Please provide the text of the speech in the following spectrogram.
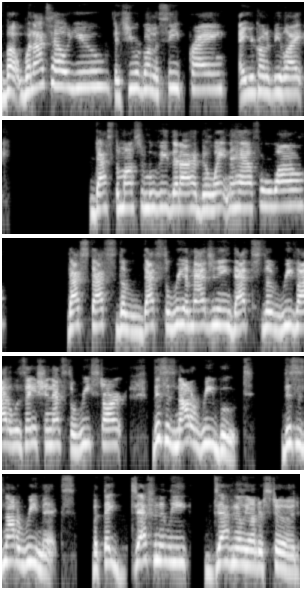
But when I tell you that you are going to see Prey and you're going to be like, that's the monster movie that I have been waiting to have for a while. That's that's the that's the reimagining, that's the revitalization, that's the restart. This is not a reboot. This is not a remix, but they definitely definitely understood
